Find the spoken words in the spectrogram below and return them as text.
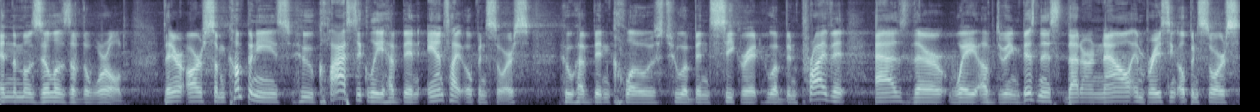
and the Mozillas of the world. There are some companies who classically have been anti-open source, who have been closed, who have been secret, who have been private as their way of doing business that are now embracing open source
